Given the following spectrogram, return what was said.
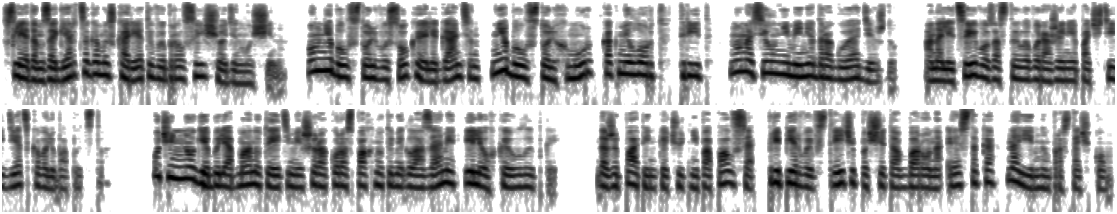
Следом за герцогом из кареты выбрался еще один мужчина. Он не был столь высок и элегантен, не был столь хмур, как милорд Трит, но носил не менее дорогую одежду, а на лице его застыло выражение почти детского любопытства. Очень многие были обмануты этими широко распахнутыми глазами и легкой улыбкой. Даже папенька чуть не попался, при первой встрече посчитав барона Эстока наивным простачком.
